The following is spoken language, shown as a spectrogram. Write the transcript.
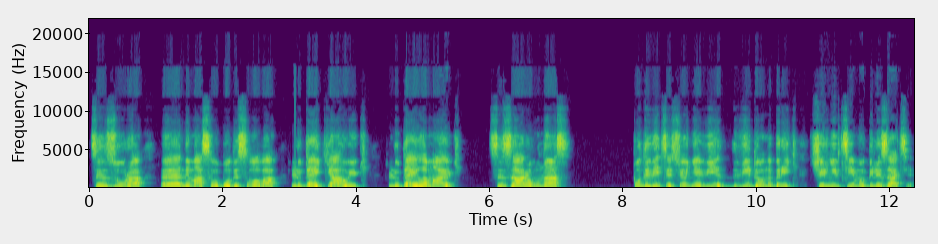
цензура, е, нема свободи слова, людей тягують, людей ламають. Це зараз у нас. Подивіться сьогодні відео, наберіть Чернівці мобілізація.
